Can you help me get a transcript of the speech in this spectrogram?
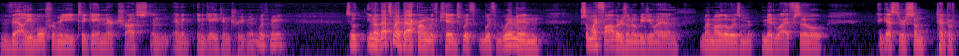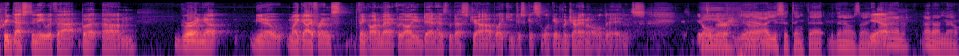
valuable for me to gain their trust and and engage in treatment with me. So, you know, that's my background with kids. With with women, so my father's an OBGYN. My mother was a midwife, so I guess there's some type of predestiny with that. But um, growing up, you know, my guy friends think automatically, oh, your dad has the best job. Like he just gets to look at vagina all day. And it's, as you get older. Yeah, um, I used to think that, but then I was like, Yeah. yeah, I don't, I don't know.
